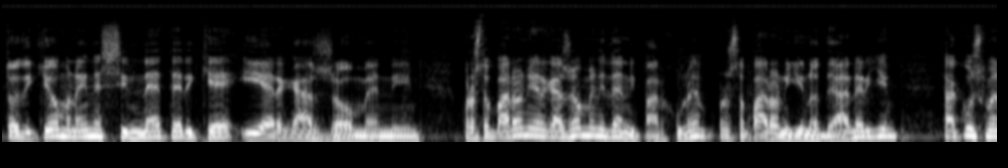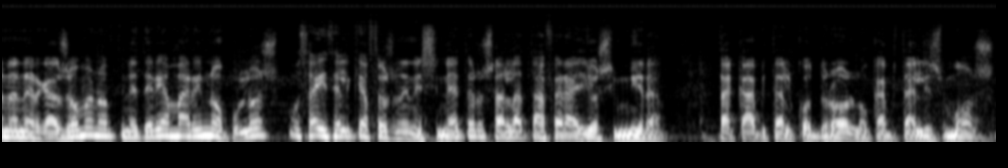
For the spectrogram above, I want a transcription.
το δικαίωμα να είναι συνέτεροι και οι εργαζόμενοι. Προς το παρόν οι εργαζόμενοι δεν υπάρχουν. Προς το παρόν γίνονται άνεργοι. Θα ακούσουμε έναν εργαζόμενο από την εταιρεία Μαρινόπουλος που θα ήθελε και αυτός να είναι συνέτερος, αλλά τα έφερε αλλιώς η μοίρα. Τα capital control, ο καπιταλισμός,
